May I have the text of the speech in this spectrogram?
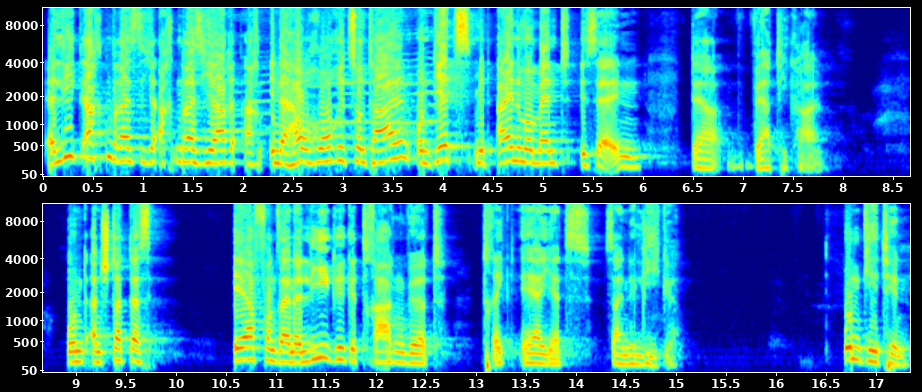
Er liegt 38, 38 Jahre in der horizontalen und jetzt mit einem Moment ist er in der vertikalen. Und anstatt dass er von seiner Liege getragen wird, trägt er jetzt seine Liege und geht hin,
